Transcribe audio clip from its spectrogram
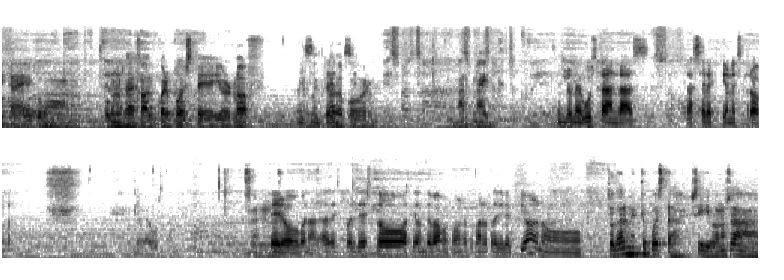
¿eh? Como, nos ha dejado el cuerpo este Your Love, presentado por. Mark Knight. Siempre me gustan las, las selecciones trop. Pero bueno, ahora después de esto, ¿hacia dónde vamos? ¿Vamos a tomar otra dirección o...? Totalmente opuesta, sí, vamos a,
